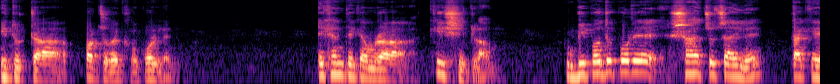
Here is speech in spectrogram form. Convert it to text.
ইঁদুরটা পর্যবেক্ষণ করলেন। এখান থেকে আমরা কি শিখলাম? বিপদে পড়ে সাহায্য চাইলে তাকে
